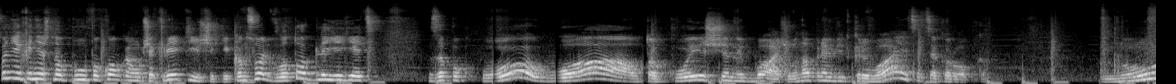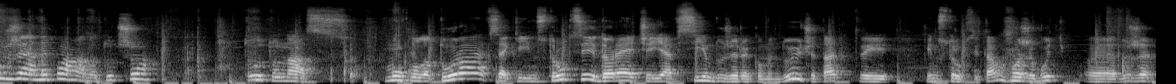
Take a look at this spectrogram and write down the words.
Sony, звісно, по упаковкам вообще креативщики. Консоль в лоток для яєць. Запак... О, вау! Такої ще не бачу. Вона прям відкривається, ця коробка. Ну, вже непогано. Тут що? Тут у нас макулатура, всякі інструкції. До речі, я всім дуже рекомендую читати інструкції. Там може бути е, дуже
